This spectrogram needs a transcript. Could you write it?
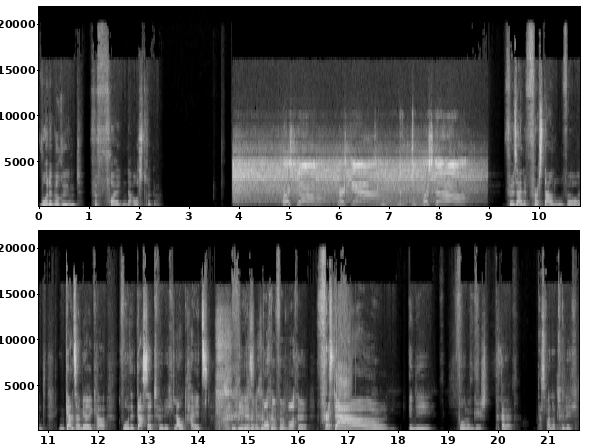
wurde berühmt für folgende Ausdrücke. First down! First down! First down! Für seine First Down Rufe und in ganz Amerika wurde das natürlich lauthals jedes Woche für Woche First Down in die Wohnung gestrellert. Das war natürlich.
